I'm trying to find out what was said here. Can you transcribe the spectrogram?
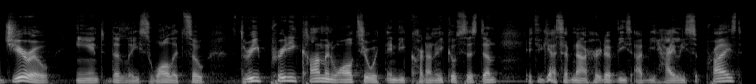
Gero, and the Lace wallet. So three pretty common wallets here within the Cardano ecosystem. If you guys have not heard of these, I'd be highly surprised,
